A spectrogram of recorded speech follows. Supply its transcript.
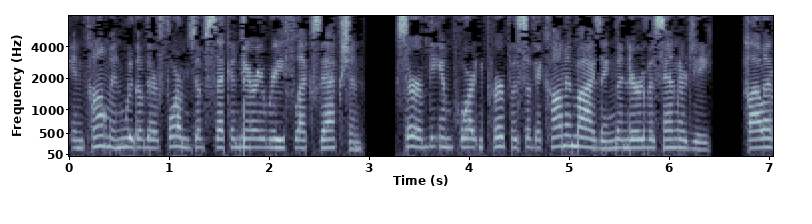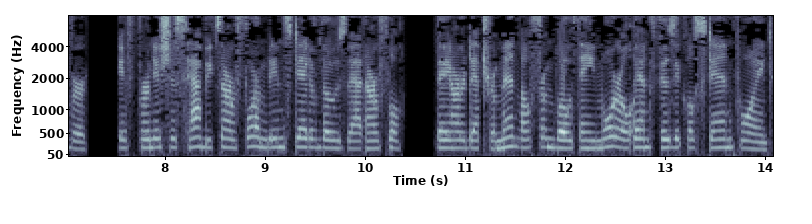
in common with other forms of secondary reflex action, serve the important purpose of economizing the nervous energy. However, if pernicious habits are formed instead of those that are full, they are detrimental from both a moral and physical standpoint.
